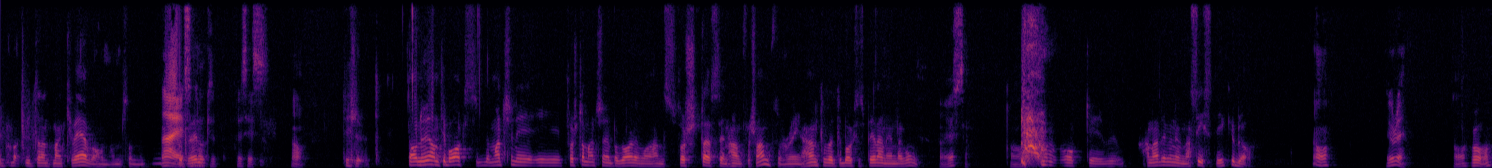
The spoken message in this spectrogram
utan, utan att man kväver honom som Nej, som också, precis. Ja. till slut. Ja, nu är han tillbaks. Matchen i, i, första matchen på Garden var hans första sen han försvann från Rain. Han varit tillbaka och spelat en enda gång. Ja, just det. Ja, Och eh, han hade väl en assist. Det gick ju bra. ja det gjorde det. Ja, Ja,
